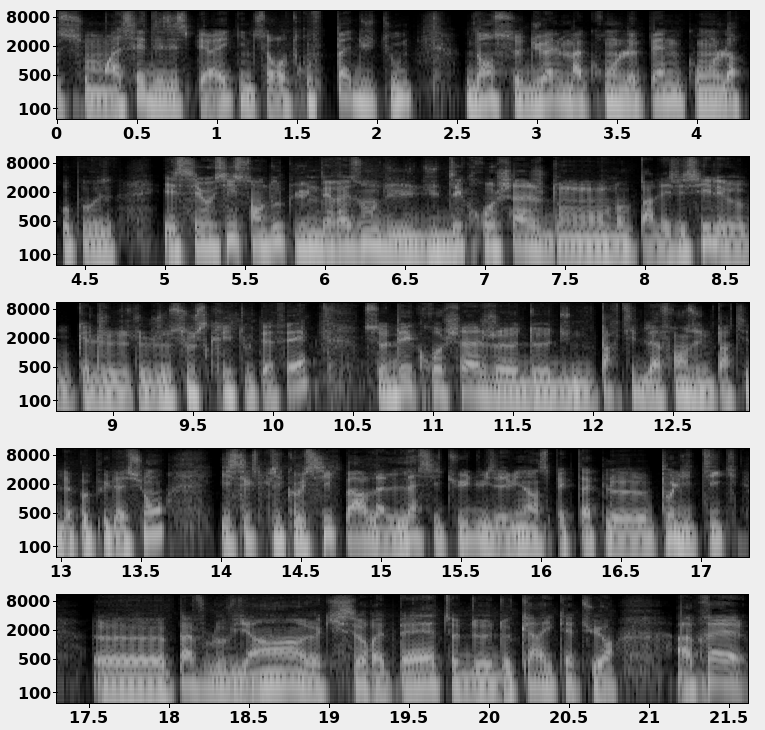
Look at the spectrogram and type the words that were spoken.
sont assez désespérés, qui ne se retrouvent pas du tout dans ce duel Macron-Le Pen qu'on leur propose. Et c'est aussi sans doute l'une des raisons du, du décrochage dont, dont parlait Cécile et auquel je, je souscris tout à fait. Ce décrochage d'une partie de la France, d'une partie de la population, il s'explique aussi par la lassitude vis-à-vis d'un spectacle politique euh, pavlovien euh, qui se répète, de, de caricature. Après,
